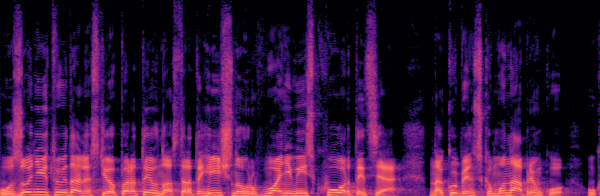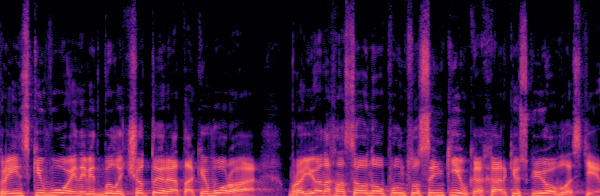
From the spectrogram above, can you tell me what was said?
У зоні відповідальності оперативно стратегічного групування військ Хортиця на Куп'янському напрямку українські воїни відбили чотири атаки ворога в районах населеного пункту Синьківка Харківської області.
